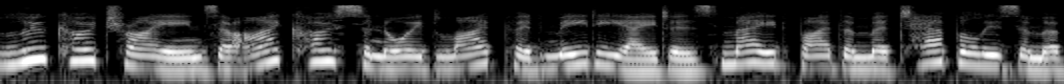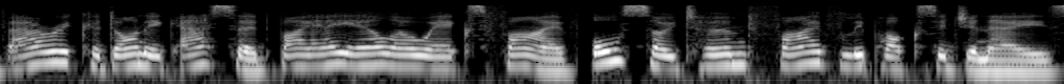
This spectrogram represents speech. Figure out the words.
Leukotrienes are eicosanoid lipid mediators made by the metabolism of arachidonic acid by ALOX5 also termed 5-lipoxygenase.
